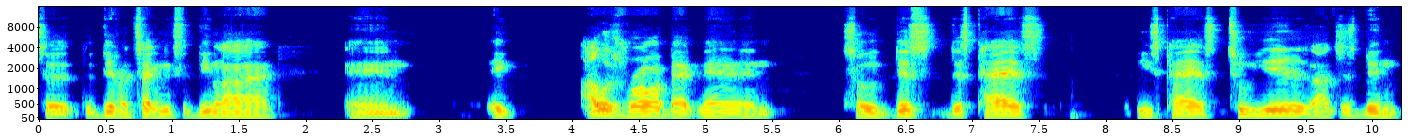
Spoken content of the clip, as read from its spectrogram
to the different techniques of D line, and it I was raw back then, and so this this past these past two years I've just been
